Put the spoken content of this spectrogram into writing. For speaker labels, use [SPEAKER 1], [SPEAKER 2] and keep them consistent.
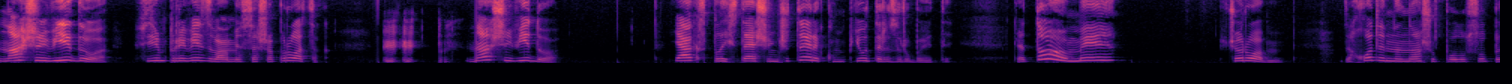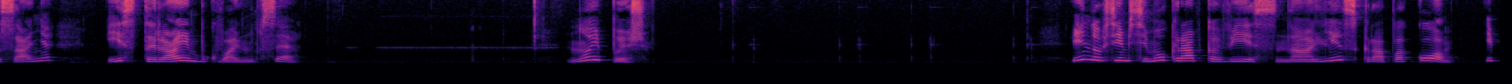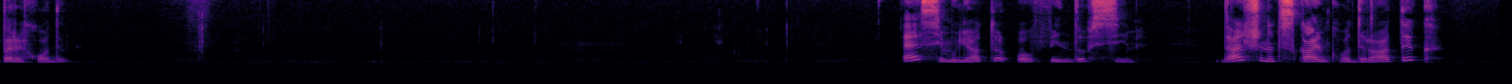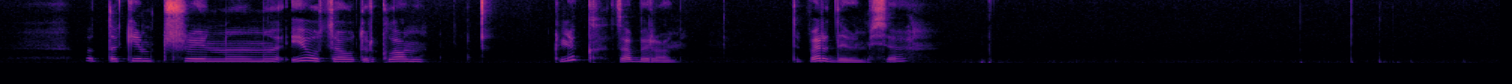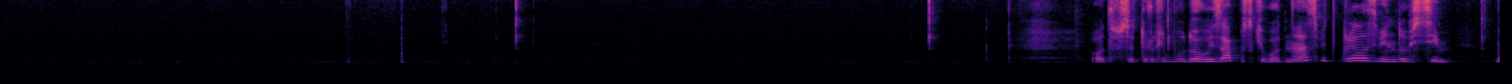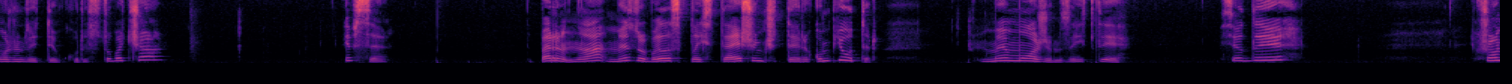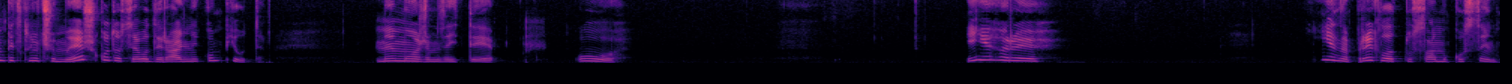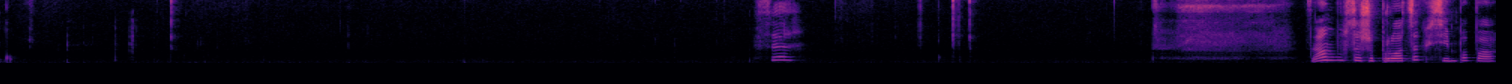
[SPEAKER 1] Наше відео. Всім привіт! З вами Саша Процак. Наше відео. Як з PlayStation 4 комп'ютер зробити. Для того ми що робимо? Заходимо на нашу полосу писання і стираємо буквально все. Ну і пишемо. Windows 77.visnalis.com і переходимо. E-Simulator of Windows 7. Далі натискаємо квадратик. От таким чином. І оце от рекламу. Клік, забираємо. Тепер дивимося. От, все трохи був довгий запуск, і от нас відкрилась Windows 7. Можемо зайти в користувача. І все. Тепер на, ми зробили з PlayStation 4 комп'ютер. Ми можемо зайти сюди. Якщо ми підключимо мишку, то це буде реальний комп'ютер. Ми можемо зайти у ігри. Наприклад, ту саму косинку. Все. З вами був Саша Процик. Всім па-па.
